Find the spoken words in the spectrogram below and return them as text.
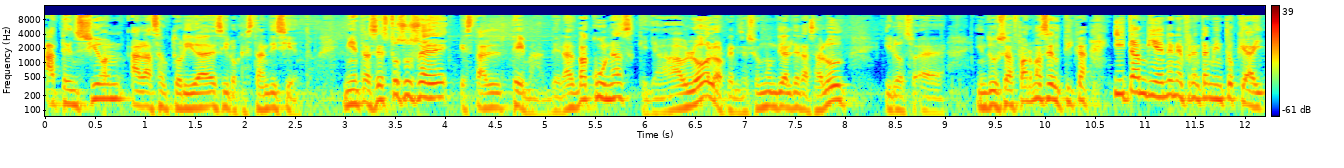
atención a las autoridades y lo que están diciendo. Mientras esto sucede, está el tema de las vacunas, que ya habló la Organización Mundial de la Salud y los eh, industria farmacéutica, y también el enfrentamiento que hay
